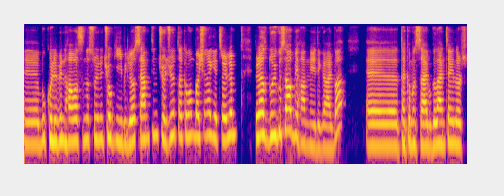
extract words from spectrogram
e, bu kulübün havasını suyunu çok iyi biliyor. Semtin çocuğu takımın başına getirelim. Biraz duygusal bir hamleydi galiba e, takımın sahibi Glenn Taylor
